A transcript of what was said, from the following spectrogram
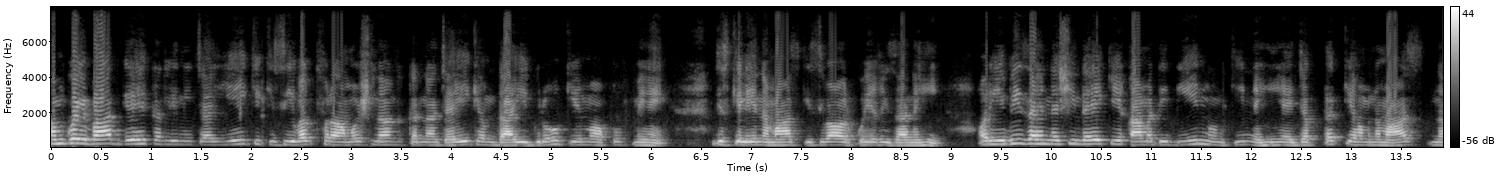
ہم کو یہ بات گرہ کر لینی چاہیے کہ کسی وقت فراموش نہ کرنا چاہیے کہ ہم دائی گروہ کے موقف میں ہیں، جس کے لیے نماز کی سوا اور کوئی غذا نہیں۔ اور یہ بھی ذہن نشین رہے کہ اقامت دین ممکن نہیں ہے جب تک کہ ہم نماز نہ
